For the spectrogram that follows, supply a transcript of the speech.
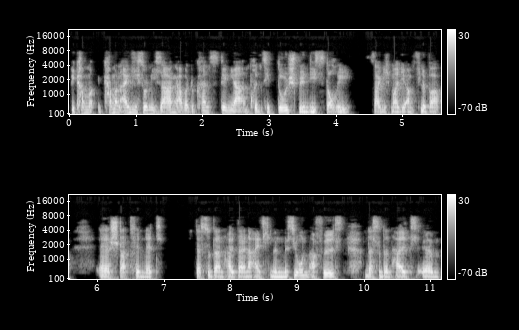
wie kann man, kann man eigentlich so nicht sagen, aber du kannst den ja im Prinzip durchspielen, die Story, sage ich mal, die am Flipper äh, stattfindet, dass du dann halt deine einzelnen Missionen erfüllst und dass du dann halt ähm,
